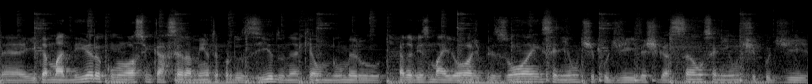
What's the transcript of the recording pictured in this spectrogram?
né, e da maneira como o nosso encarceramento é produzido, né, que é um número cada vez maior de prisões, sem nenhum tipo de investigação, sem nenhum tipo de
